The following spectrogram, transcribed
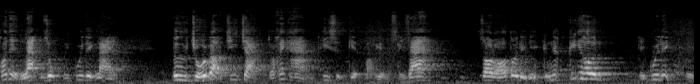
có thể lạm dụng cái quy định này, từ chối bảo chi trả cho khách hàng khi sự kiện bảo hiểm xảy ra. Do đó tôi đề nghị cân nhắc kỹ hơn cái quy định để,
